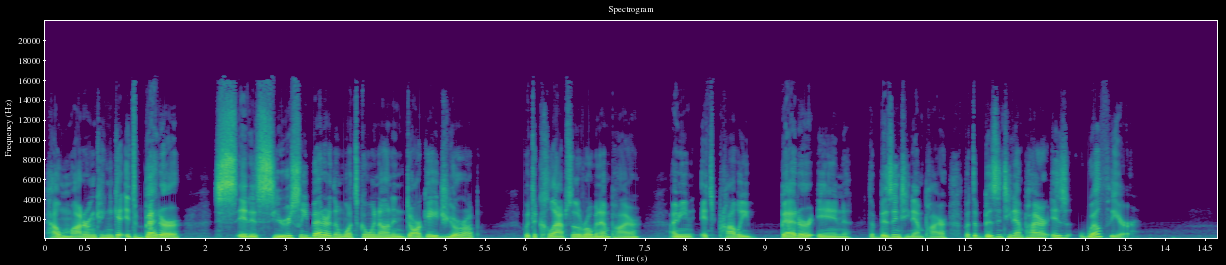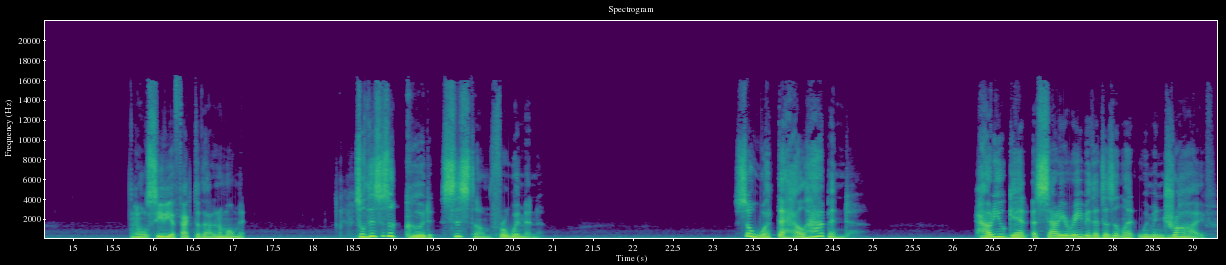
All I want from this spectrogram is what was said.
how modern can you get? It's better. It is seriously better than what's going on in Dark Age Europe with the collapse of the Roman Empire. I mean, it's probably better in the Byzantine Empire, but the Byzantine Empire is wealthier. And we'll see the effect of that in a moment. So this is a good system for women. So what the hell happened? How do you get a Saudi Arabia that doesn't let women drive?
